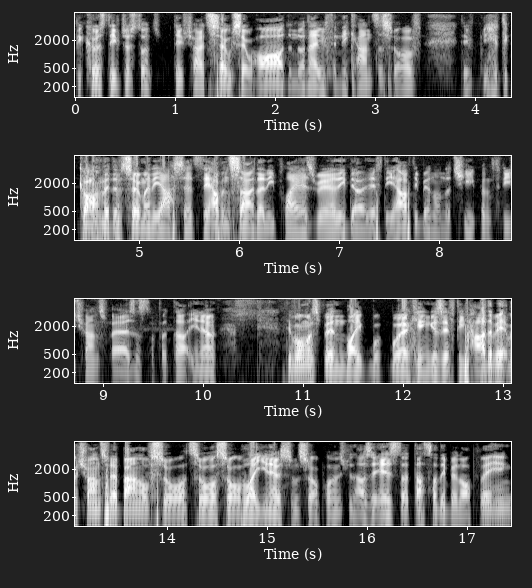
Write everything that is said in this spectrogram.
because they've just done, they've tried so so hard and done everything they can to sort of they've, they've gone rid of so many assets. They haven't signed any players really. If they have, they've been on the cheap and free transfers and stuff like that. You know, they've almost been like working as if they've had a bit of a transfer ban of sorts, or sort of like you know some sort of punishment as it is. That that's how they've been operating.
